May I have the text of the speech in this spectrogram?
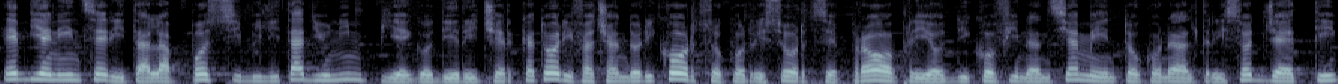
e viene inserita la possibilità di un impiego di ricercatori facendo ricorso con risorse proprie o di cofinanziamento con altri soggetti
